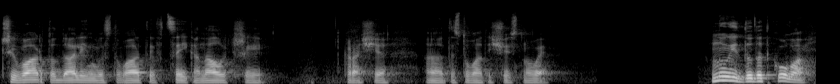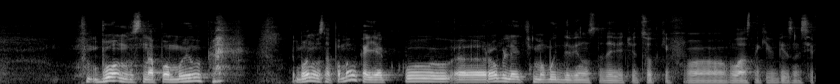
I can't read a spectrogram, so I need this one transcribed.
чи варто далі інвестувати в цей канал, чи краще е, тестувати щось нове. Ну і додаткова бонусна помилка. Бонусна помилка, яку е, роблять, мабуть, 99% е, власників бізнесів.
